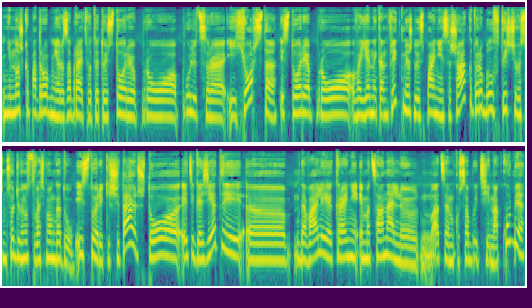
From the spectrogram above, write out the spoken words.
немножко подробнее разобрать вот эту историю про Пулицера и Хёрста, история про военный конфликт между Испанией и США, который был в 1898 году. Историки считают, что эти газеты э, давали крайне эмоциональную оценку событий на Кубе.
